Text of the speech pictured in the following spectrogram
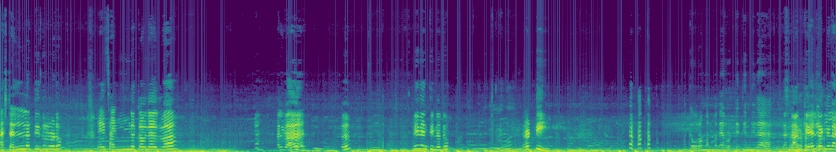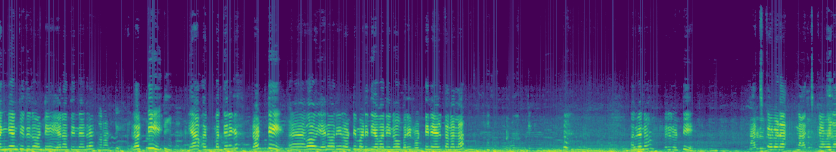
ಅಷ್ಟೆಲ್ಲ ತಿಂದ್ರು ನೋಡು. ಏನ್ ಸಣ್ಣ ಕವನೆ ಅಲ್ವಾ? ಅಲ್ವಾ? ಹ? ನೀನೇನ್ ತಿನ್ನೋದು? ರೊಟ್ಟಿ. ಗೌರಮ್ಮನ ಮನೆ ರೊಟ್ಟಿ ತಿಂದಿದೆ. ನಾನು ಕೇಳ್ದಾಗ್ಲಿಲ್ಲ ಹಂಗೆ ಅಂತಿದ್ದು ಆಂಟಿ. ಏನೋ ತಿಂದೆ ಅಂದ್ರೆ? ರೊಟ್ಟಿ. ರೊಟ್ಟಿ. ಯಾ ಮಧ್ಯಾಹ್ನಗೆ ರೊಟ್ಟಿ. ಓ ಏನೋ ರೀ ರೊಟ್ಟಿ ಮಾಡಿದ್ಯವ ನೀನು? ಬರೀ ರೊಟ್ಟಿನೇ ಹೇಳ್ತಾನಲ್ಲ. ಅಲ್ವೇನೋ? ಬರೀ ರೊಟ್ಟಿ. ನಾಚ್ಕೋಬೇಡ ನಾಚ್ಕೋಬೇಡ.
